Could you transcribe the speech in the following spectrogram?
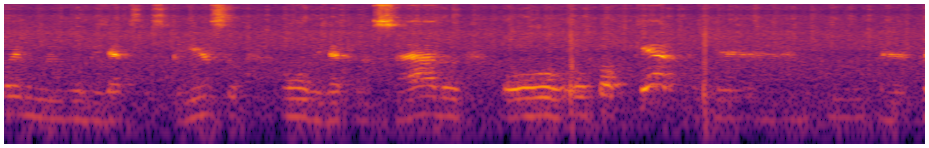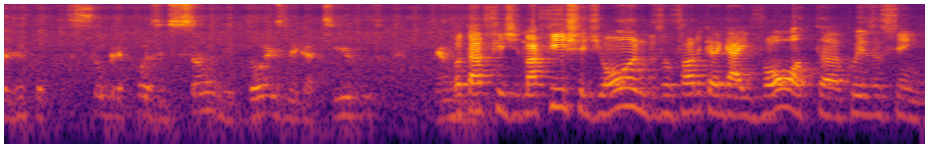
foi um objeto suspenso, ou um objeto lançado, ou, ou qualquer, é, por exemplo, sobreposição de dois negativos. É um... Botar ficha, uma ficha de ônibus, ou falar que era gaivota, coisa assim.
